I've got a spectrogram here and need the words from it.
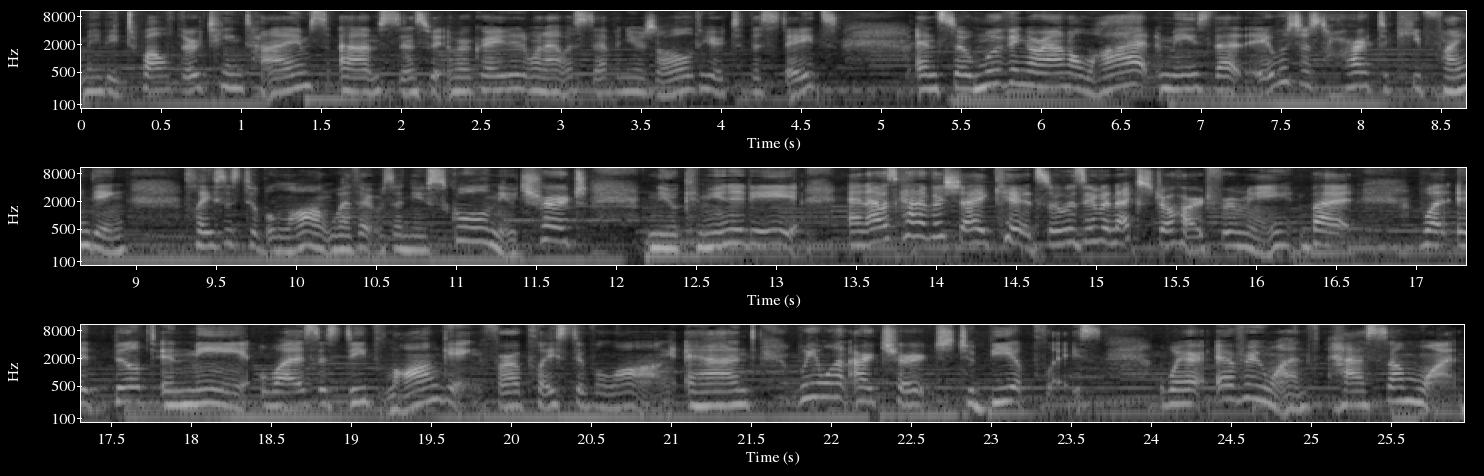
maybe 12, 13 times um, since we immigrated when I was seven years old here to the States. And so moving around a lot means that it was just hard to keep finding places to belong, whether it was a new school, new church, new community. And I was kind of a shy kid, so it was even extra hard for me. But what it built in me was this deep longing for a place to belong. And we want our church to be a place where everyone has someone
